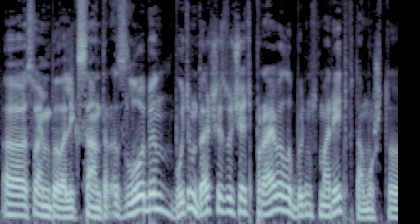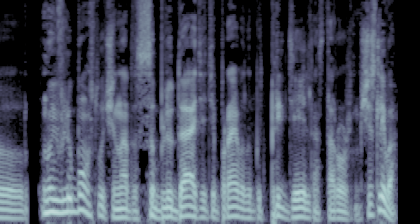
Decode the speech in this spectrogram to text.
Э, С вами был Александр Злобин. Будем дальше изучать правила, будем смотреть, потому что, ну и в любом случае надо соблюдать эти правила, быть предельно осторожным. Счастливо.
